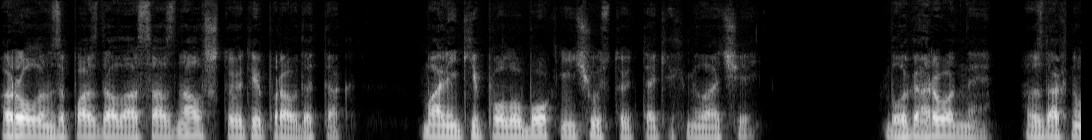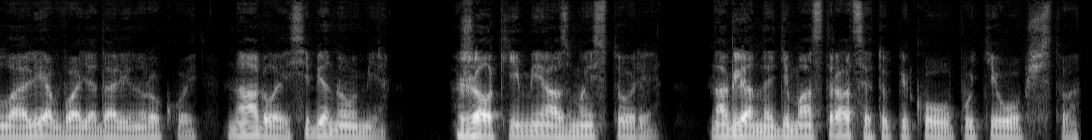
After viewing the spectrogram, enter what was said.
Роланд запоздало осознал, что это и правда так. Маленький полубог не чувствует таких мелочей. Благородные, вздохнула Али, обводя долину рукой. Наглые, себе на уме. Жалкие миазмы истории. Наглядная демонстрация тупикового пути общества.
